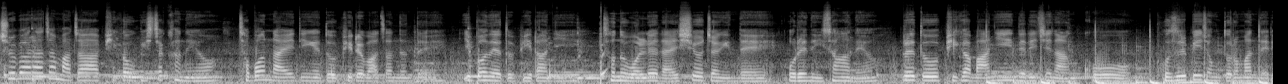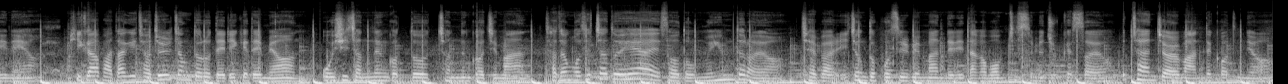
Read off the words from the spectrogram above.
출발하자마자 비가 오기 시작하네요. 저번 라이딩에도 비를 맞았는데 이번에도 비라니 저는 원래 날씨 요정인데 올해는 이상하네요. 그래도 비가 많이 내리진 않고 보슬비 정도로만 내리네요. 비가 바닥이 젖을 정도로 내리게 되면 옷이 젖는 것도 젖는 거지만 자전거 세차도 해야 해서 너무 힘들어요. 제발 이 정도 보슬비만 내리다가 멈췄으면 좋겠어요. 세차한 지 얼마 안 됐거든요.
